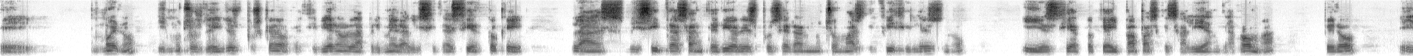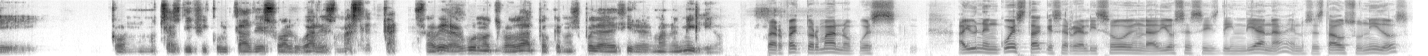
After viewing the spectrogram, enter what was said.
Eh, bueno, y muchos de ellos, pues claro, recibieron la primera visita. Es cierto que las visitas anteriores pues eran mucho más difíciles, ¿no? Y es cierto que hay papas que salían de Roma, pero eh, con muchas dificultades o a lugares más cercanos. A ver, algún otro dato que nos pueda decir hermano Emilio. Perfecto, hermano. Pues hay una encuesta que se realizó en la diócesis de Indiana, en los Estados Unidos,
